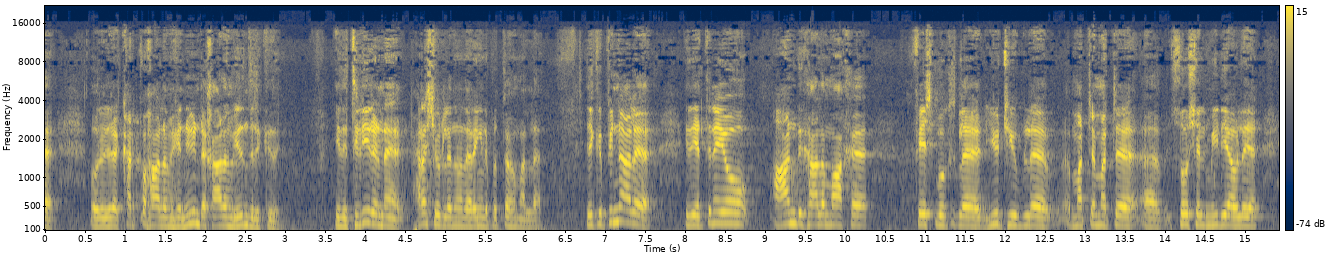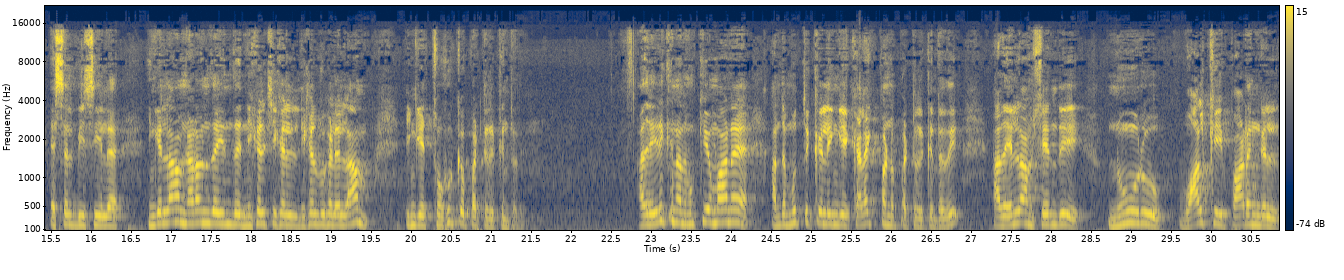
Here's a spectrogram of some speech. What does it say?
ஒரு கற்பகாலம் மிக நீண்ட காலம் இருந்திருக்குது. இது திடீரென பாராஷூட்லேருந்து வந்து இறங்கின புத்தகம் அல்ல. இதுக்கு பின்னால் இது எத்தனையோ ஆண்டு காலமாக ஃபேஸ்புக்கில் யூடியூப்பில் மற்ற மற்ற சோஷியல் மீடியாவில் எஸ்எல்பிசியில் இங்கெல்லாம் நடந்த இந்த நிகழ்ச்சிகள் நிகழ்வுகள் எல்லாம் இங்கே தொகுக்கப்பட்டிருக்கின்றது. அதில் இருக்கிற அந்த முக்கியமான அந்த முத்துக்கள் இங்கே கலெக்ட் பண்ணப்பட்டிருக்கின்றது. அதையெல்லாம் சேர்ந்து நூறு வாழ்க்கை பாடங்கள்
